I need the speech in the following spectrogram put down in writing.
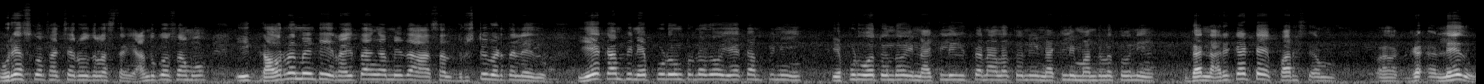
ఉరేసుకొని వచ్చే రోజులు వస్తాయి. అందుకోసము ఈ గవర్నమెంట్ ఈ రైతాంగం మీద అసలు దృష్టి పెడతలేదు. ఏ కంపెనీ ఎప్పుడు ఉంటున్నదో ఏ కంపెనీ ఎప్పుడు పోతుందో ఈ నకిలీ విత్తనాలతోని నకిలీ మందులతోని దాన్ని అరికట్టే పరిస్థితి గ- లేదు.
